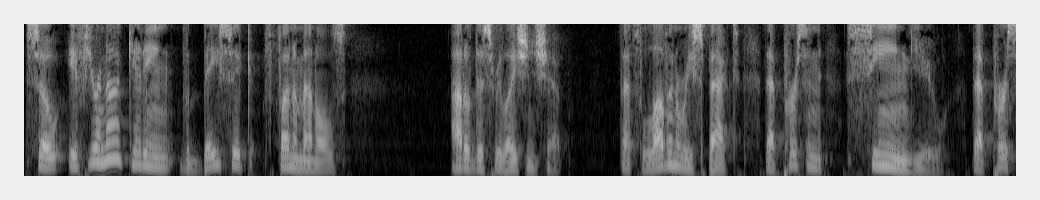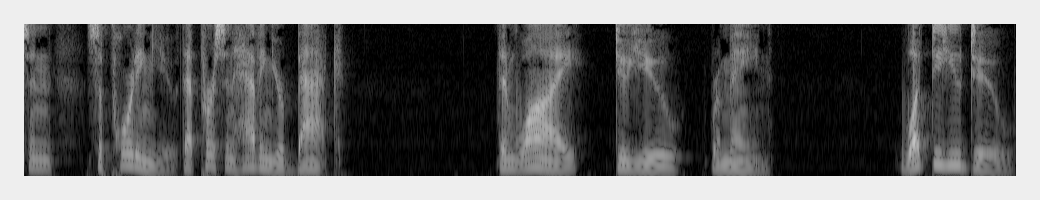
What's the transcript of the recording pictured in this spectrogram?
So if you're not getting the basic fundamentals out of this relationship, that's love and respect, that person seeing you, that person supporting you, that person having your back, then why do you remain? What do you do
